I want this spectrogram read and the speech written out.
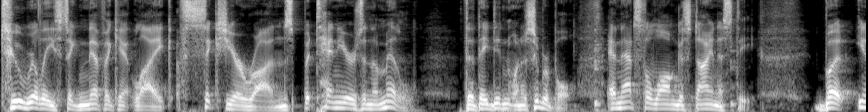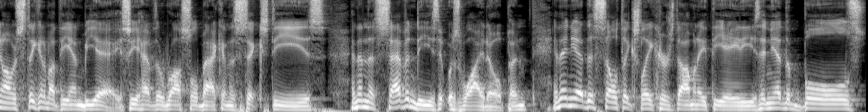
two really significant, like six year runs, but 10 years in the middle that they didn't win a Super Bowl. And that's the longest dynasty. But, you know, I was thinking about the NBA. So you have the Russell back in the 60s, and then the 70s, it was wide open. And then you had the Celtics, Lakers dominate the 80s, and you had the Bulls,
